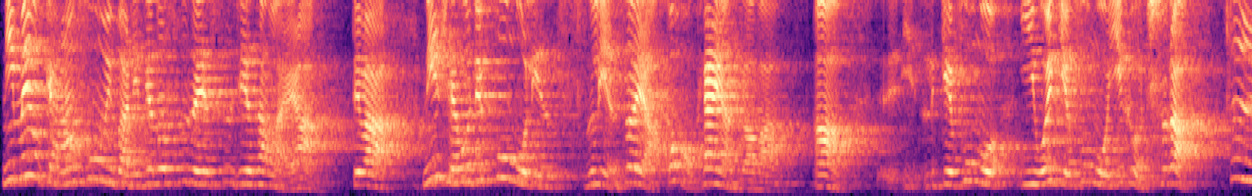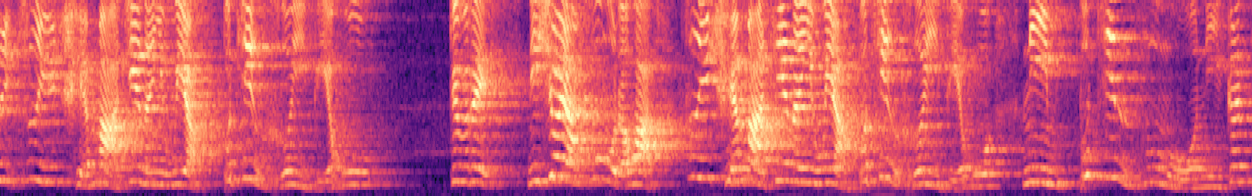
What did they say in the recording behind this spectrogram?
你没有感恩父母把你带到世界世界上来呀，对吧？你才会对父母脸使脸色呀，不好看呀，知道吧？啊。给父母以为给父母一口吃的，至于至于犬马皆能有养，不敬何以别乎？对不对？你孝养父母的话，至于犬马皆能有养，不敬何以别乎？你不敬父母，你跟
